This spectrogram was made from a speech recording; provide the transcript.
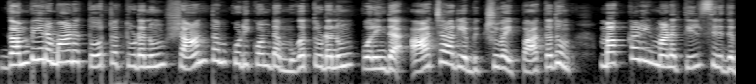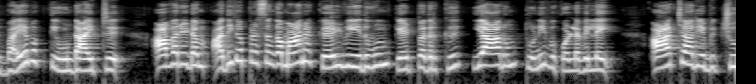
கம்பீரமான தோற்றத்துடனும் சாந்தம் குடிகொண்ட முகத்துடனும் பொலிந்த ஆச்சாரிய பிக்ஷுவை பார்த்ததும் மக்களின் மனத்தில் சிறிது பயபக்தி உண்டாயிற்று. அவரிடம் அதிக பிரசங்கமான கேள்வி எதுவும் கேட்பதற்கு யாரும் துணிவு கொள்ளவில்லை. ஆச்சாரிய பிக்ஷு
